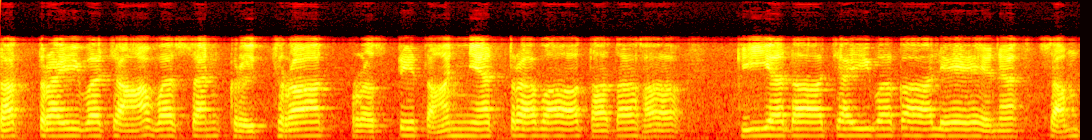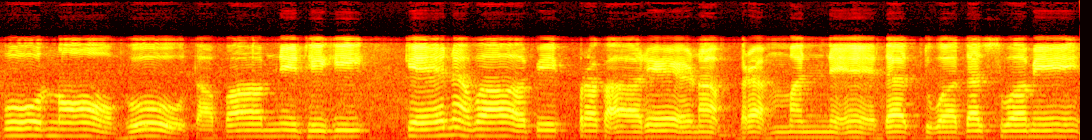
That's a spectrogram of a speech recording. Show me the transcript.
तत्रैव चावसन्कृच्छ्रात् प्रस्थितान्यत्र वा ततः कियदा चैव कालेन सम्पूर्णो भूतपान्निधिः केन वापि प्रकारेण ब्रह्मन्नेदद्वदस्व मे।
